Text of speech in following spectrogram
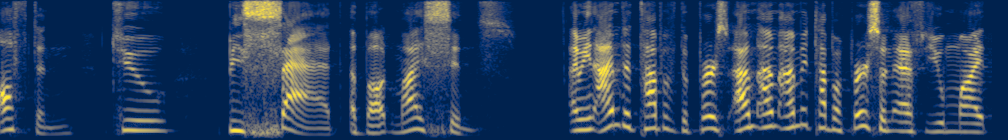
often to be sad about my sins. I mean, I'm the type of the person. I'm, I'm, I'm the type of person, as you might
